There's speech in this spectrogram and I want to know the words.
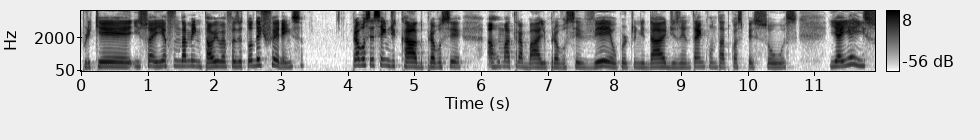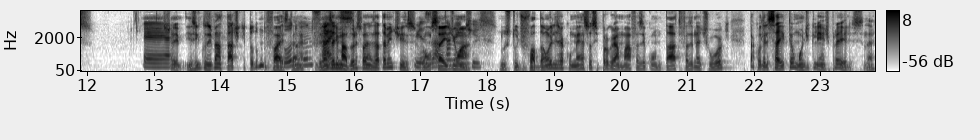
Porque isso aí é fundamental e vai fazer toda a diferença para você ser indicado, para você arrumar trabalho, para você ver oportunidades, entrar em contato com as pessoas. E aí é isso. É... Isso, isso, inclusive, é uma tática que todo mundo faz, todo tá? Mundo Grandes faz. animadores fazem exatamente isso. Exatamente Vão sair de uma isso. no estúdio fodão, eles já começam a se programar, fazer contato, fazer network, para quando eles sair ter um monte de cliente para eles, né?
